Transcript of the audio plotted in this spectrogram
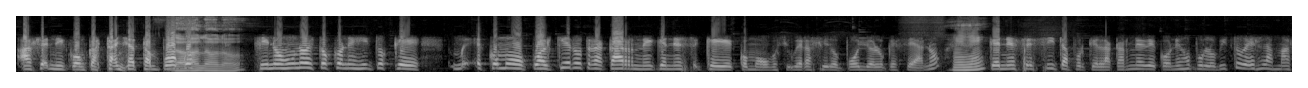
hacer, ni con castañas tampoco, No, no, no. sino es uno de estos conejitos que es como cualquier otra carne que, nece- que como si hubiera sido pollo o lo que sea, ¿no? Que necesita, porque la carne de conejo, por lo visto, es la más,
